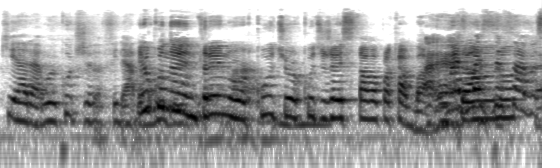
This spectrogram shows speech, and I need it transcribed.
que era o Orkut afiliado Eu, quando eu entrei no Orkut, o Orkut já estava pra acabar. Ah, é. Mas, Então, mas você não- sabe, vocês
